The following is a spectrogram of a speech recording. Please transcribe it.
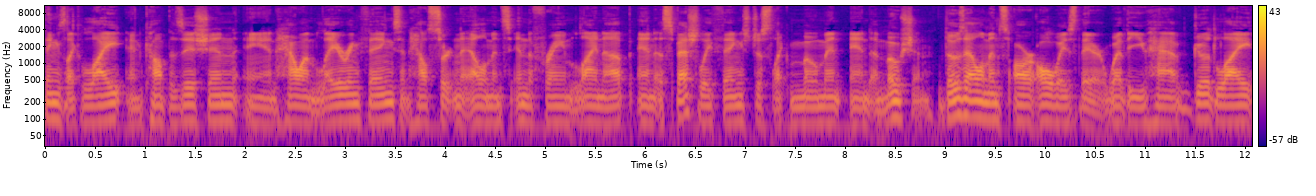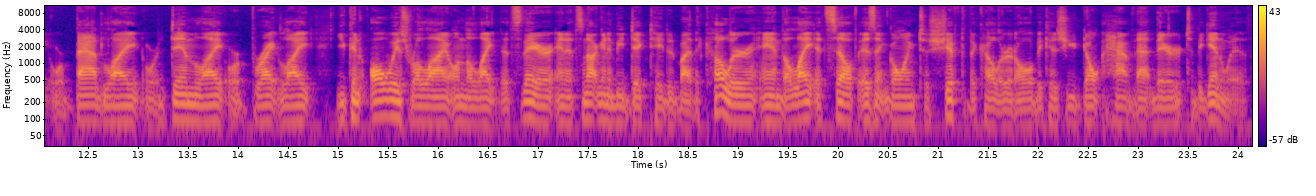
things like light and composition and how I'm layering things and how certain elements in the frame line up and especially things just like moment and emotion. Those elements are always there whether you have good light or bad light or dim light or bright light you can always rely on the light that's there and it's not going to be dictated by the color and the light itself isn't going to shift the color at all because you don't have that there to begin with.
